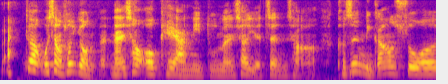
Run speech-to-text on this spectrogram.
来。对啊，我想说有男男校 OK 啊，你读男校也正常啊。可是你刚刚说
